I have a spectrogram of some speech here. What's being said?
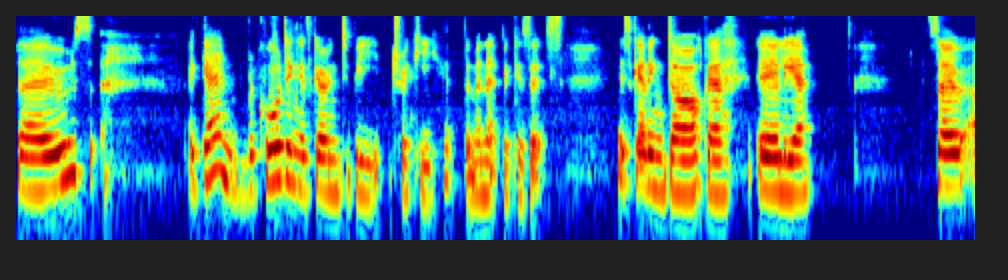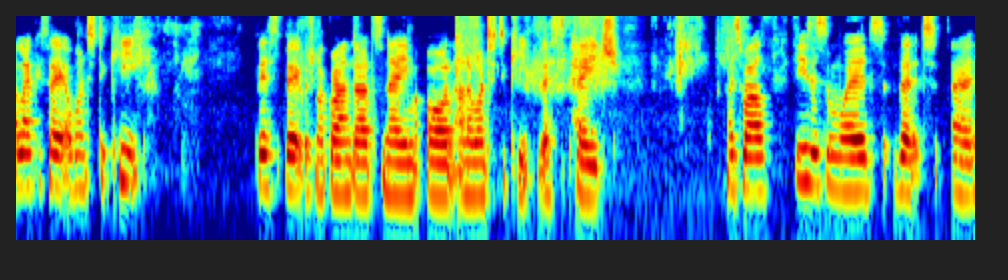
those again, recording is going to be tricky at the minute because it's it's getting darker earlier. So, like I say, I wanted to keep this bit with my granddad's name on and I wanted to keep this page as well. these are some words that uh,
